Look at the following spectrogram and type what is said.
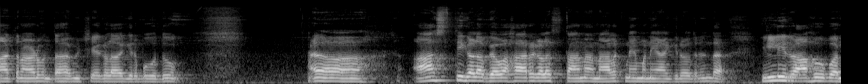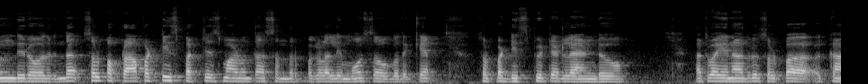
ಮಾತನಾಡುವಂತಹ ವಿಷಯಗಳಾಗಿರಬಹುದು ಆಸ್ತಿಗಳ ವ್ಯವಹಾರಗಳ ಸ್ಥಾನ ನಾಲ್ಕನೇ ಮನೆ ಆಗಿರೋದ್ರಿಂದ, ಇಲ್ಲಿ ರಾಹು ಬಂದಿರೋದ್ರಿಂದ ಸ್ವಲ್ಪ ಪ್ರಾಪರ್ಟೀಸ್ ಪರ್ಚೇಸ್ ಮಾಡುವಂಥ ಸಂದರ್ಭಗಳಲ್ಲಿ ಮೋಸ ಹೋಗೋದಕ್ಕೆ ಸ್ವಲ್ಪ ಡಿಸ್ಪ್ಯೂಟೆಡ್ ಲ್ಯಾಂಡು ಅಥವಾ ಏನಾದರೂ ಸ್ವಲ್ಪ ಕಾ,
